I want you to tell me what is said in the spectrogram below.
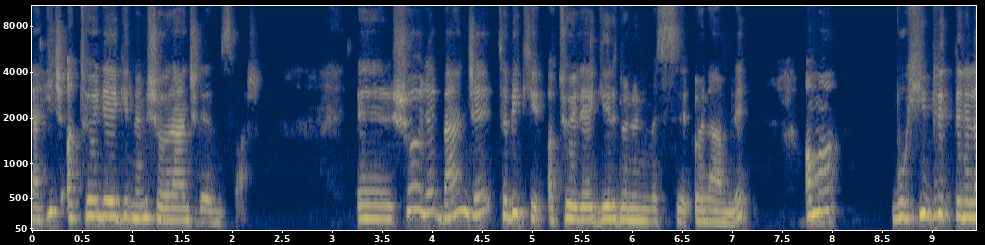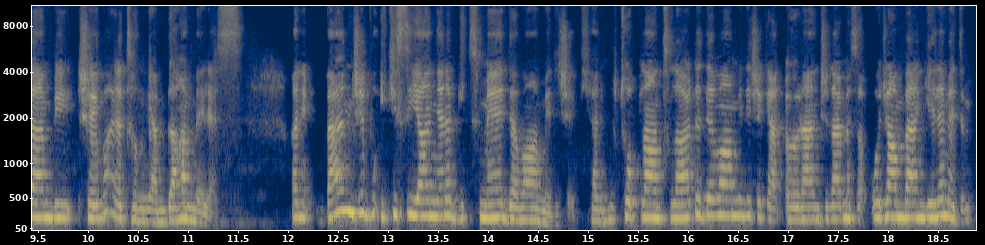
Yani hiç atölyeye girmemiş öğrencilerimiz var. Ee, şöyle bence tabii ki atölyeye geri dönülmesi önemli. Ama bu hibrit denilen bir şey var ya tanım yani daha melez. Hani bence bu ikisi yan yana gitmeye devam edecek. Yani bu toplantılarda devam edecek. Yani öğrenciler mesela hocam ben gelemedim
